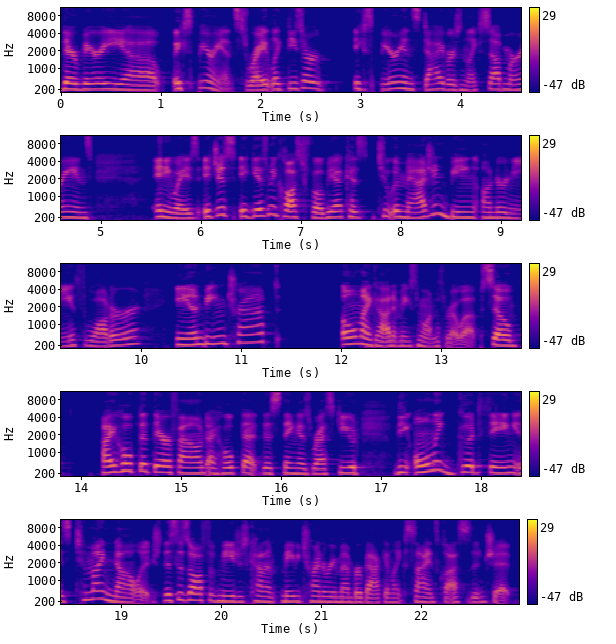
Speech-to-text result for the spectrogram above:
they're very uh experienced right like these are experienced divers and like submarines. Anyways, it just it gives me claustrophobia because to imagine being underneath water and being trapped, oh my god, it makes me want to throw up. So I hope that they're found. I hope that this thing is rescued. The only good thing is, to my knowledge, this is off of me just kind of maybe trying to remember back in like science classes and shit.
